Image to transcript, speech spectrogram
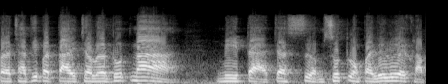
ประชาธิปไตยเจริญรุดหน้า มีแต่จะเสื่อมสุดลงไปเรื่อยๆ ครับ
